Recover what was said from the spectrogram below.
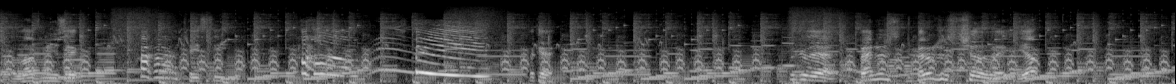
I love music. Haha, tasty. Okay. Look at that. Banjo's just chilling like, yep.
